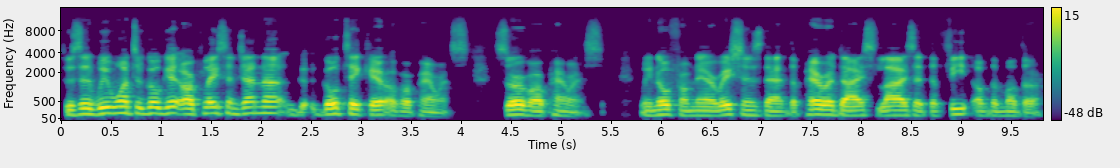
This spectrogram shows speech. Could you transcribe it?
So he said, we want to go get our place in Jannah, go take care of our parents, serve our parents. We know from narrations that the paradise lies at the feet of the mother.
